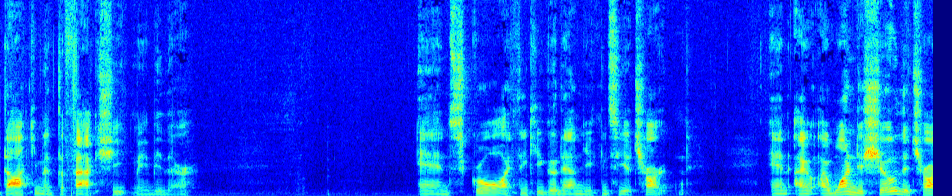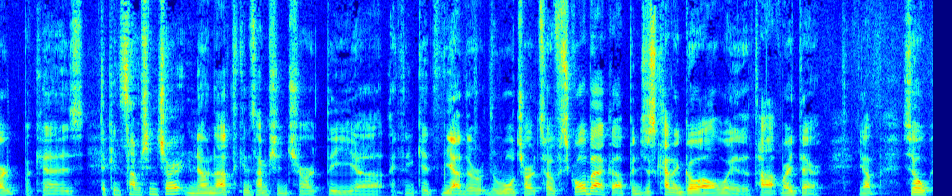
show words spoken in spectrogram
document, the fact sheet, maybe there, and scroll. I think you go down, you can see a chart and I, I, wanted to show the chart because the consumption chart. No, not the consumption chart. The uh, I think it's yeah the the rule chart. So scroll back up and just kind of go all the way to the top, right there. Yep. So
